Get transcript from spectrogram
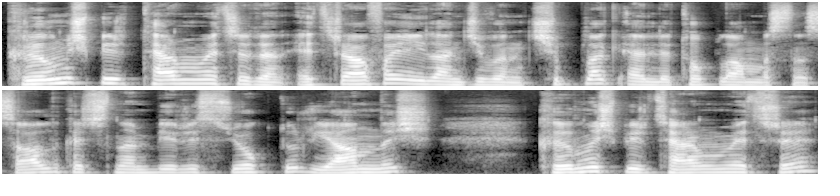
Kırılmış bir termometreden etrafa yayılan civanın çıplak elle toplanmasına sağlık açısından bir risk yoktur. Yanlış. Kırılmış bir termometre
